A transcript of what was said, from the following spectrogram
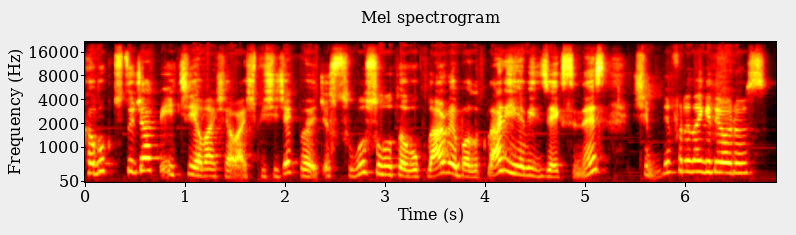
kabuk tutacak ve içi yavaş yavaş pişecek. Böylece sulu sulu tavuklar ve balıklar yiyebileceksiniz. Şimdi fırına gidiyoruz.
